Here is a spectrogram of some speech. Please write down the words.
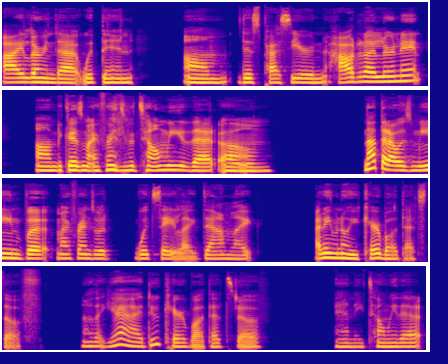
I learned that within um this past year. And how did I learn it? Um, because my friends would tell me that um not that I was mean, but my friends would would say like, damn, like I didn't even know you care about that stuff. And I was like, yeah, I do care about that stuff. And they tell me that,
